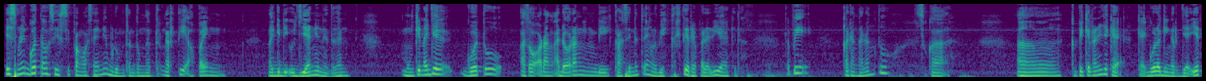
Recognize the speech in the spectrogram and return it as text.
ya sebenarnya gue tahu sih si penguasa ini belum tentu ngerti apa yang lagi diujianin itu kan. Mungkin aja gue tuh atau orang ada orang yang di kelas ini tuh yang lebih ngerti daripada dia gitu. Tapi kadang-kadang tuh suka uh, kepikiran aja kayak kayak gue lagi ngerjain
